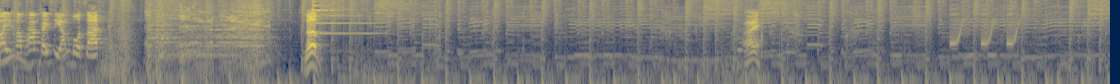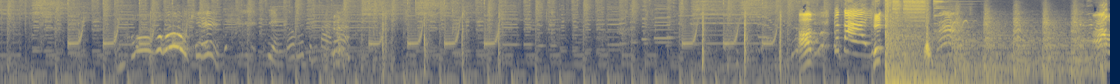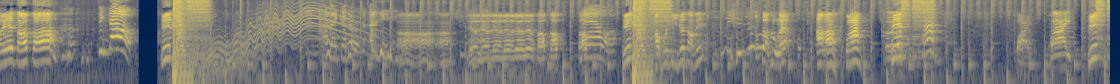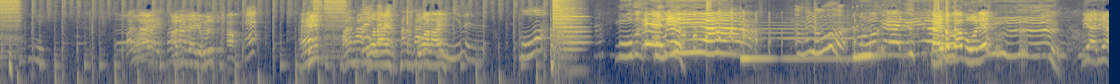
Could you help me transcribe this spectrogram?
ใบคำห้ามใช้เสียงหมวดสัตว์ เริ่ม ไป โอเค เสียงก็ไม่คุ้นตา ละครับกระต่ายผิดเอาเอ๊ะตอบต่อจิงโจ้ผิดอะไรกระโดดอะอ่าอ่าอ่าเร็วเร็วเร็วเร็วเร็วเร็วตอบตอบตอบแมวเหรอผิดเอาโมจิช่วยตอบดิผมตอบถูกแล้วอะอะกวางผิดฮะควายควายผิดปลาตัวท่าอะไรอะไรอันนี้เลยอย่าเพิ่งอ้าวแพะ แพ้ผิดปลาท่าตัวอะไรท่าท่าตัวอะไรอย่างนี้เลยหมูหมูก็แค่นี้เออไม่รู้ หมูก็แค่นี้ไหนทำหน้าหมูดิเนี่ยเนี่ย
